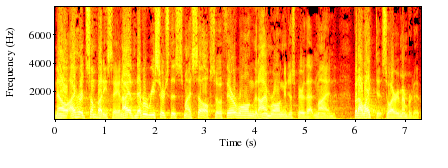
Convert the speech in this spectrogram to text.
Now, I heard somebody say, and I have never researched this myself, so if they're wrong, then I'm wrong, and just bear that in mind. But I liked it, so I remembered it.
